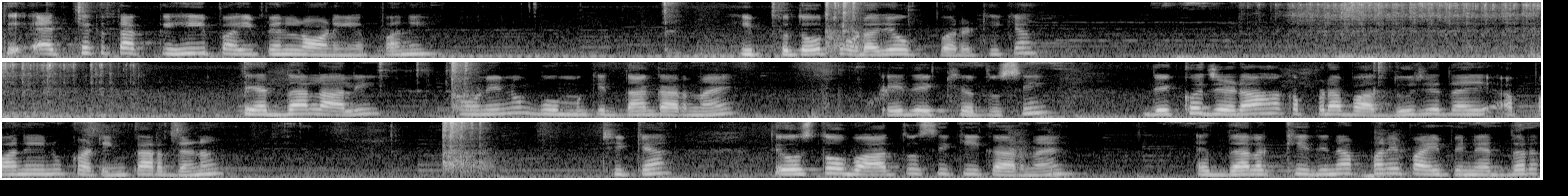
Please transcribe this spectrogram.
ਤੇ ਇੱਥੇ ਤੱਕ ਹੀ ਪਾਈਪਿੰਨ ਲਾਉਣੀ ਆਪਾਂ ਨੇ। ਹਿੱਪ ਤੋਂ ਥੋੜਾ ਜਿਹਾ ਉੱਪਰ, ਠੀਕ ਆ? ਤੇ ਅੱਧਾ ਲਾ ਲਈ। ਹੁਣ ਇਹਨੂੰ ਗੁੰਮ ਕਿੱਦਾਂ ਕਰਨਾ ਹੈ ਇਹ ਦੇਖਿਓ ਤੁਸੀਂ। ਦੇਖੋ ਜਿਹੜਾ ਆਹ ਕੱਪੜਾ ਬਾਦੂ ਜਿਹਦਾ ਹੈ ਆਪਾਂ ਨੇ ਇਹਨੂੰ ਕਟਿੰਗ ਕਰ ਦੇਣਾ। ਠੀਕ ਹੈ ਤੇ ਉਸ ਤੋਂ ਬਾਅਦ ਤੁਸੀਂ ਕੀ ਕਰਨਾ ਹੈ ਇਦਾਂ ਰੱਖੀ ਦੀ ਨਾ ਆਪਾਂ ਨੇ ਪਾਈਪਿੰਨ ਇੱਧਰ।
